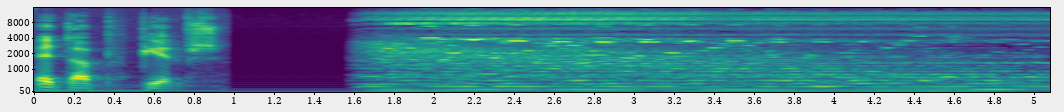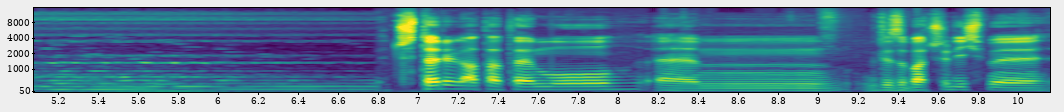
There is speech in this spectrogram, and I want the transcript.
etap pierwszy. Cztery lata temu, em, gdy zobaczyliśmy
